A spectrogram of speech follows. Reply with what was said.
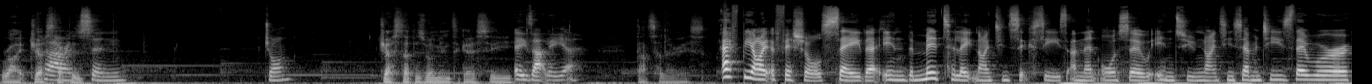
Right, dressed up Clarence as and John. dressed up as women to go see. Exactly, yeah. That's hilarious. FBI officials say that in the mid to late 1960s and then also into 1970s, there were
